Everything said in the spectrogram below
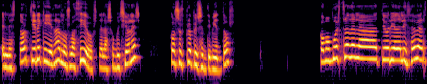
el lector tiene que llenar los vacíos de las omisiones con sus propios sentimientos. Como muestra de la teoría del iceberg,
